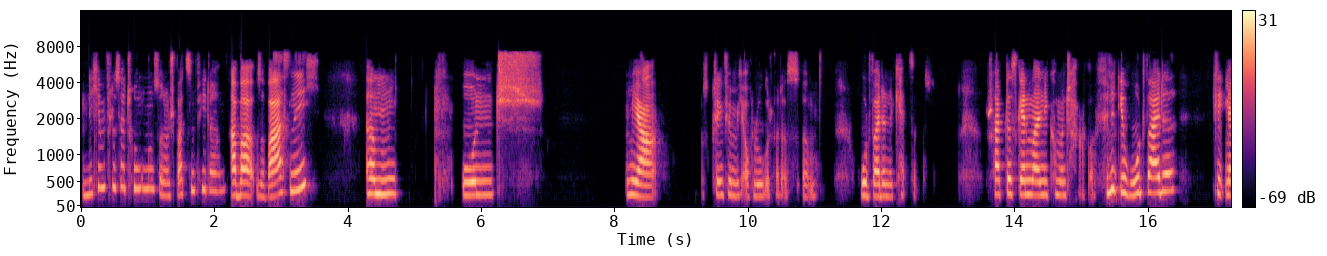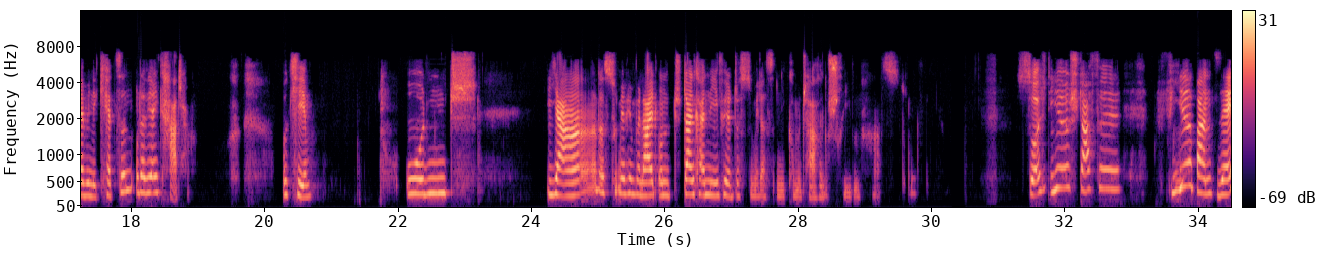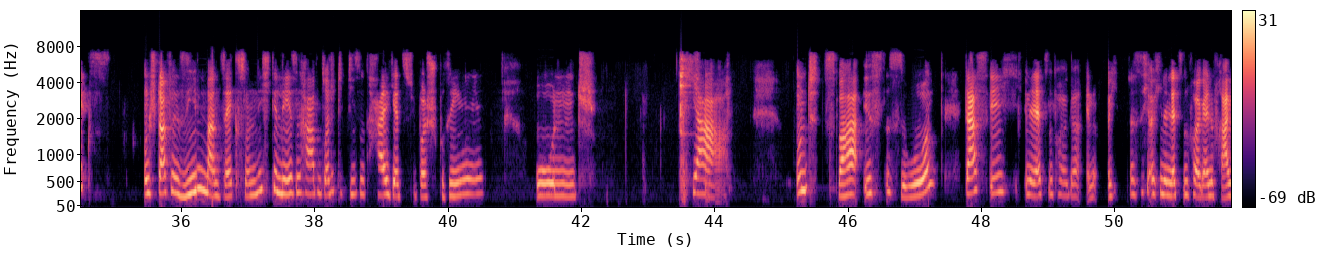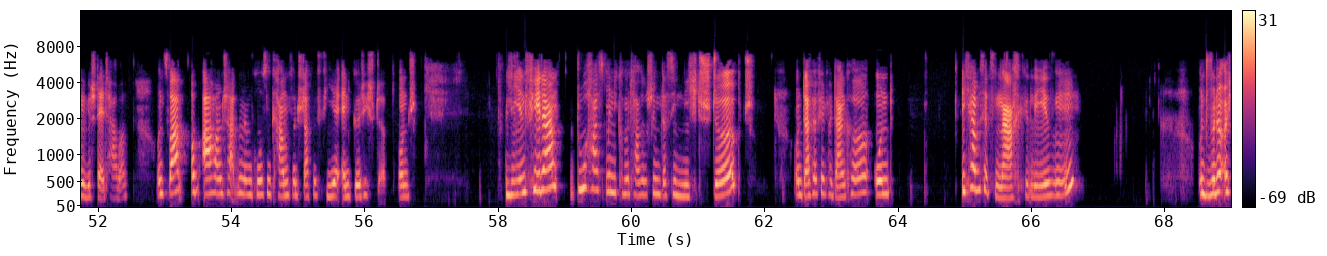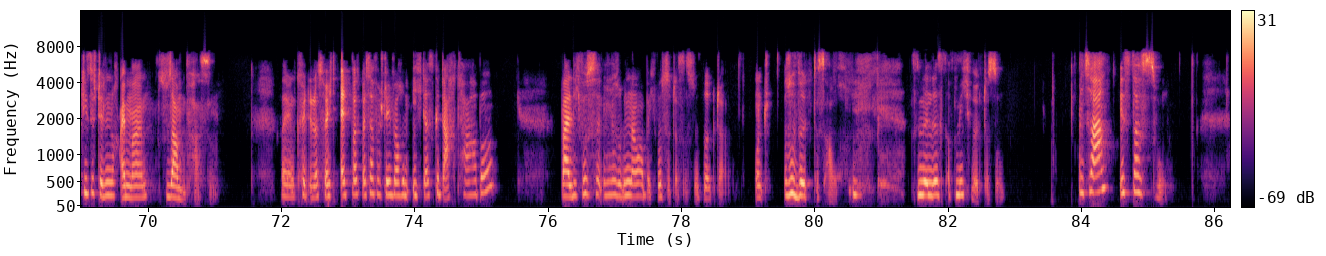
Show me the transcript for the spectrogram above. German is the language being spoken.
nicht im Fluss ertrunken ist, sondern Spatzenfeder. Aber so war es nicht. Ähm, und ja, es klingt für mich auch logischer, dass ähm, Rotweide eine Kätze ist. Schreibt das gerne mal in die Kommentare. Findet ihr Rotweide klingt mehr wie eine Kätzin oder wie ein Kater? Okay. Und ja, das tut mir auf jeden Fall leid und danke an Nefede, dass du mir das in die Kommentare geschrieben hast. Solltet ihr Staffel 4 Band 6 und Staffel 7 Band 6 noch nicht gelesen haben, solltet ihr diesen Teil jetzt überspringen. Und ja, und zwar ist es so, dass ich in der letzten Folge eine, dass ich euch in der letzten Folge eine Frage gestellt habe. Und zwar, ob Ahornschatten im großen Kampf in Staffel 4 endgültig stirbt. Und Lilienfeder, du hast mir in die Kommentare geschrieben, dass sie nicht stirbt. Und dafür auf jeden Fall danke. Und ich habe es jetzt nachgelesen und würde euch diese Stelle noch einmal zusammenfassen. Weil dann könnt ihr das vielleicht etwas besser verstehen, warum ich das gedacht habe. Weil ich wusste es halt nicht mehr so genau, aber ich wusste, dass es so wirkte. Und so wirkt es auch. Zumindest auf mich wirkt es so. Und zwar ist das so.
